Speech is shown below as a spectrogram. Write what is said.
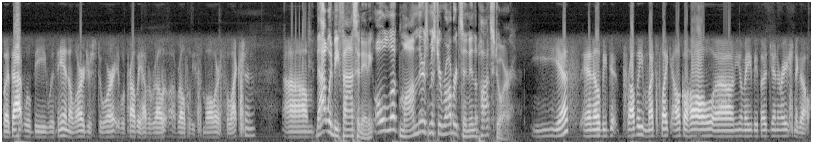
But that will be within a larger store. It will probably have a, rel- a relatively smaller selection. Um, That would be fascinating. Oh, look, Mom, there's Mr. Robertson in the pot store. Yes, and it'll be d- probably much like alcohol. Uh, you know, maybe about a generation ago.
